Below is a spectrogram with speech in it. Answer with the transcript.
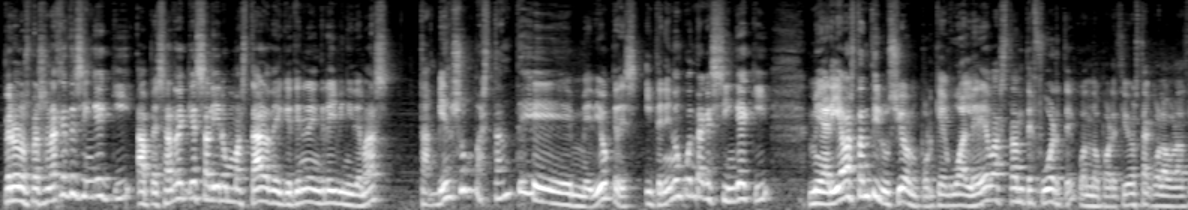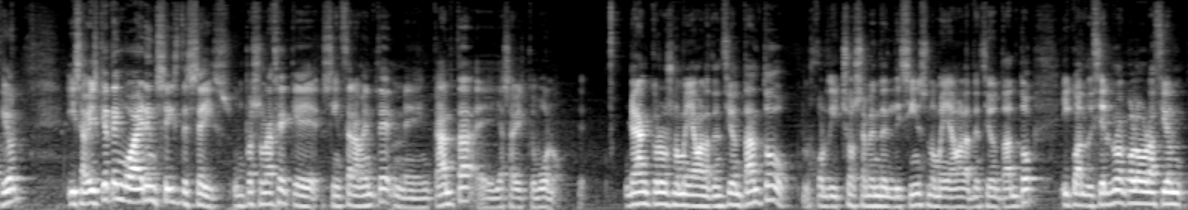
Pero los personajes de Shingeki, a pesar de que salieron más tarde y que tienen engraving y demás, también son bastante mediocres. Y teniendo en cuenta que Shingeki me haría bastante ilusión, porque gualeé bastante fuerte cuando apareció esta colaboración. Y sabéis que tengo a Eren 6 de 6, un personaje que sinceramente me encanta. Eh, ya sabéis que, bueno, Grand Cross no me llama la atención tanto, mejor dicho, Seven Deadly Sins no me llama la atención tanto. Y cuando hicieron una colaboración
